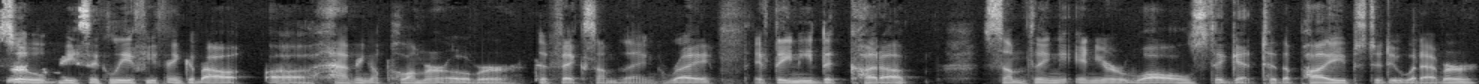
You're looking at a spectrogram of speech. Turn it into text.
Sure. So basically, if you think about uh, having a plumber over to fix something, right? If they need to cut up something in your walls to get to the pipes to do whatever,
